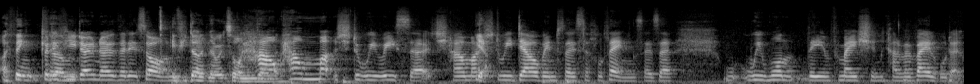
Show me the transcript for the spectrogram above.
I think. but if um, you don't know that it's on if you don't know it's on, how how much do we research? How much Yeah. do we delve into those little things? There's a we want the information kind of available. Don't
